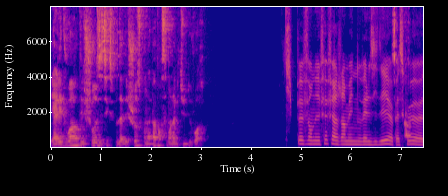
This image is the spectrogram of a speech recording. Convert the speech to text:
et aller voir des choses et s'exposer à des choses qu'on n'a pas forcément l'habitude de voir qui peuvent en effet faire germer une nouvelles idées euh, parce que euh,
